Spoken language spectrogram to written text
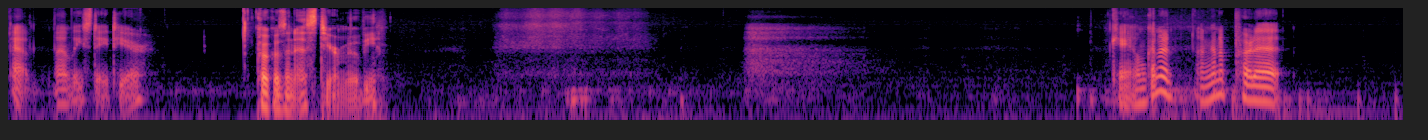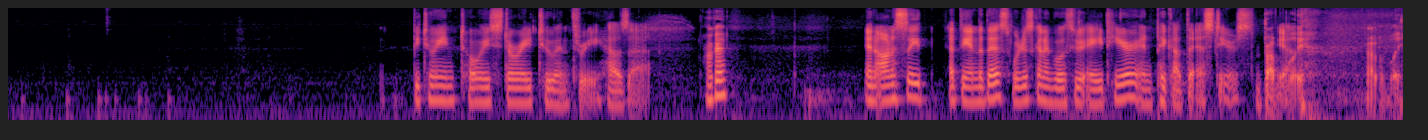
at at least A tier. Coco's an S tier movie. Okay, I'm gonna I'm gonna put it. between Toy Story 2 and 3. How's that? Okay. And honestly, at the end of this, we're just to go through A tier and pick out the S tiers. Yeah. Probably. Probably.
